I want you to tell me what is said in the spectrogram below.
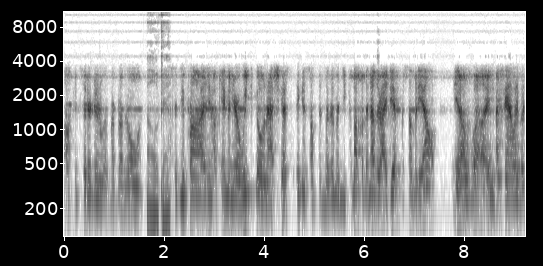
I'll consider doing it with my brother Owen. Oh, okay. I said, you probably, you know, came in here a week ago and asked you guys to think of something with him, and you come up with another idea for somebody else, you know, well, in my family, but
